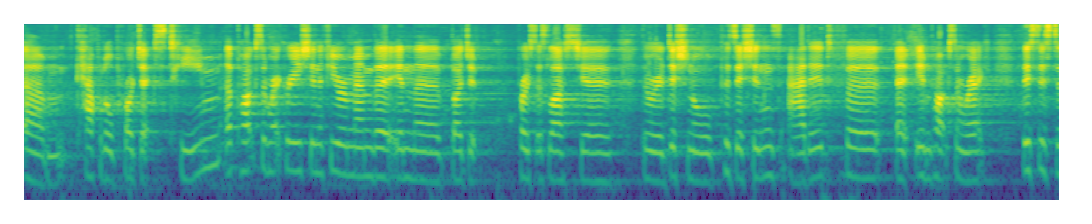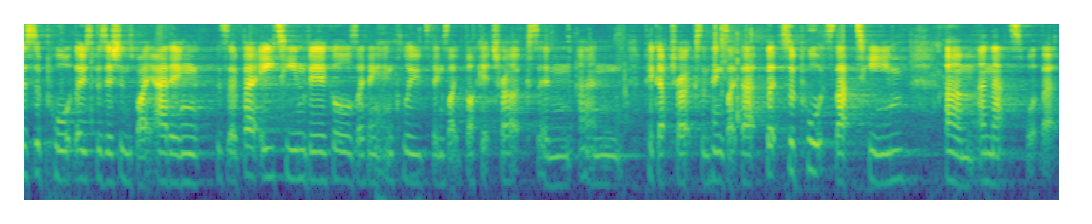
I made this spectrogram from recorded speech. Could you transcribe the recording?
um, capital projects team at Parks and Recreation. If you remember in the budget process last year, there were additional positions added for, uh, in Parks and Rec. This is to support those positions by adding, it's about 18 vehicles, I think it includes things like bucket trucks and, and pickup trucks and things like that, but supports that team, um, and that's what that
